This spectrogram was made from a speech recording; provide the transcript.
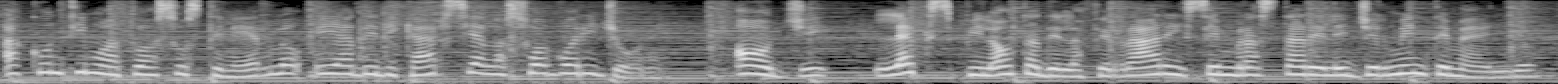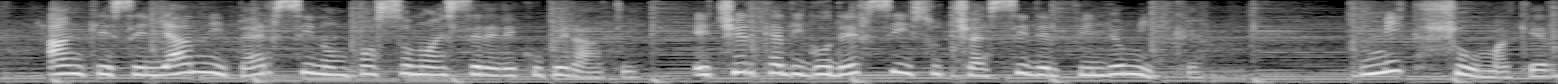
ha continuato a sostenerlo e a dedicarsi alla sua guarigione. Oggi, l'ex pilota della Ferrari sembra stare leggermente meglio, anche se gli anni persi non possono essere recuperati, e cerca di godersi i successi del figlio Mick. Mick Schumacher,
